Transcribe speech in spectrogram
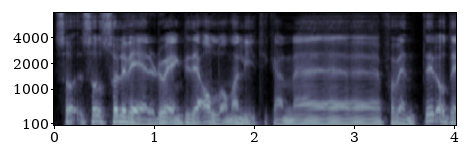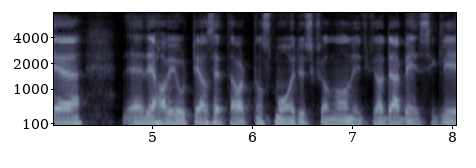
så, så, så, leverer du egentlig det alle analytikerne forventer. Og det, det har vi gjort. Jeg har sett det har vært noen smårusk fra noen analytikere. Det er basically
